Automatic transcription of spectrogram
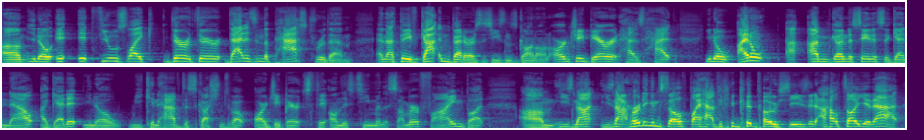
Um, you know, it, it feels like they're they're that is in the past for them, and that they've gotten better as the season's gone on. RJ Barrett has had, you know, I don't. I, am going to say this again now. I get it. You know, we can have discussions about RJ Barrett's fit on this team in the summer, fine, but um, he's not he's not hurting himself by having a good postseason. I'll tell you that,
